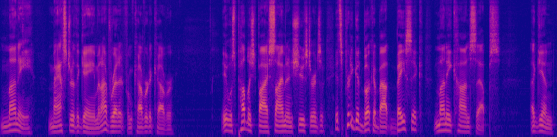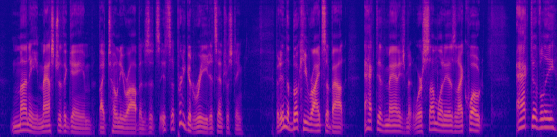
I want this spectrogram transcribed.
Money Master the Game, and I've read it from cover to cover. It was published by Simon and Schuster. It's a, it's a pretty good book about basic money concepts. Again, Money, Master the Game by Tony Robbins. It's, it's a pretty good read. It's interesting. But in the book, he writes about active management, where someone is, and I quote, actively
